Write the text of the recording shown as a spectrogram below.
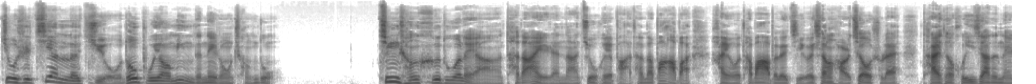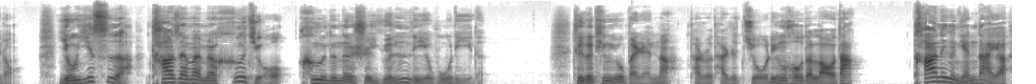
就是见了酒都不要命的那种程度。经常喝多了呀，他的爱人呢就会把他的爸爸还有他爸爸的几个相好叫出来抬他回家的那种。有一次啊，他在外面喝酒，喝的那是云里雾里的。这个听友本人呢，他说他是九零后的老大，他那个年代呀，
